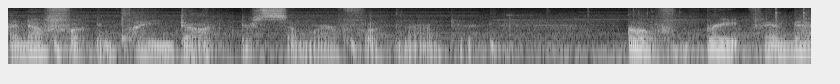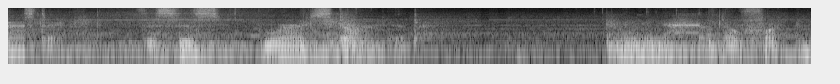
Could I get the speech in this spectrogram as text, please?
I know fucking plague doctor somewhere fucking around here. Oh, great, fantastic. This is where I started. Meaning I have no fucking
